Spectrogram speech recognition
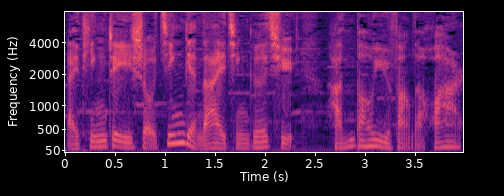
来听这一首经典的爱情歌曲《含苞欲放的花儿》。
